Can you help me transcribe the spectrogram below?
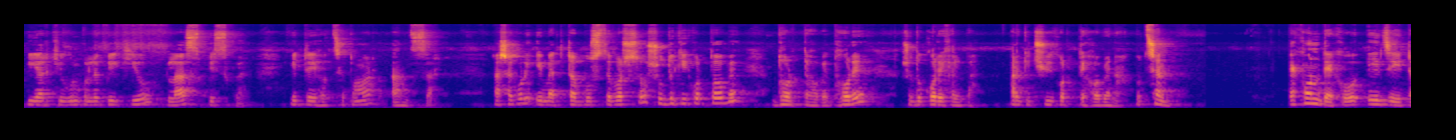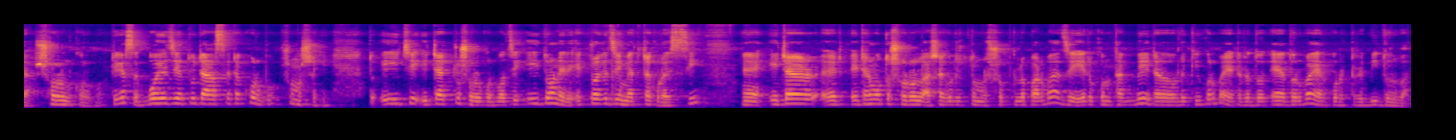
পি আর কিউ গুণ করলে P Q plus P square এটাই হচ্ছে তোমার আনসার আশা করি এই ম্যাথটা বুঝতে পারছ। শুধু কি করতে হবে? ধরতে হবে। ধরে শুধু করে ফেলবা। আর কিছুই করতে হবে না। বুঝছেন? এখন দেখো এই যে এটা সরল করব, ঠিক আছে? বইয়ে যেহেতু এটা আছে, এটা করব, সমস্যা কি? তো এই যে এটা একটু সরল করব, যে এই ধরনের একটু আগে যে ম্যাথটা করাইছি এটার এটার মতো সরল আশা করি তোমরা সবগুলো পারবা, যে এরকম থাকবে, এটা হলে কী করবা? এটারে ধ- এ ধরবা এরপর এটারে বি ধরবা।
